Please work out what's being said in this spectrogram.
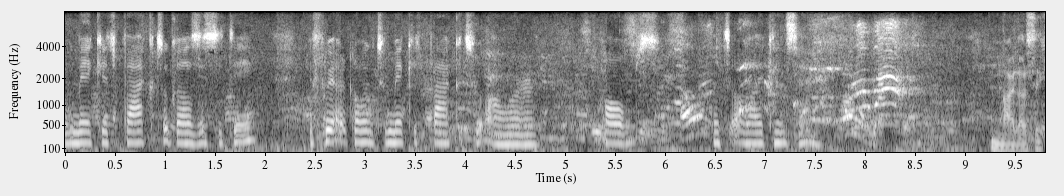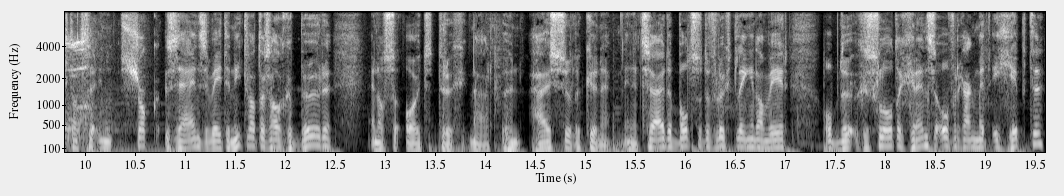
make it back to Gaza City, if we are going to make it back to our homes. That's all I can say. Naila zegt dat ze in shock zijn. Ze weten niet wat er zal gebeuren en of ze ooit terug naar hun huis zullen kunnen. In het zuiden botsen de vluchtelingen dan weer op de gesloten grensovergang met Egypte.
